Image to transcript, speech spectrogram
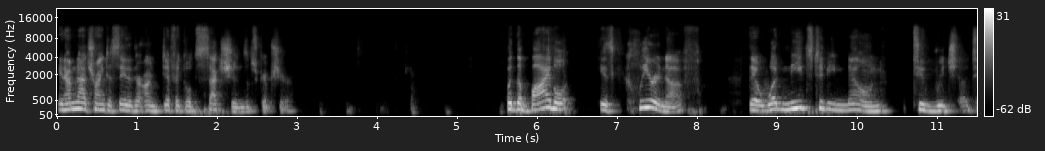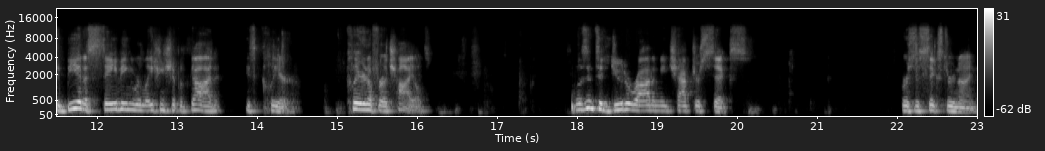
And I'm not trying to say that there aren't difficult sections of scripture. But the Bible is clear enough that what needs to be known to reach to be at a saving relationship with God is clear. Clear enough for a child. Listen to Deuteronomy chapter 6, verses 6 through 9.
